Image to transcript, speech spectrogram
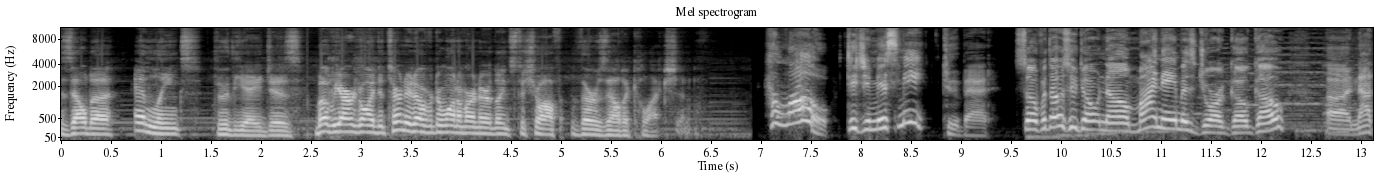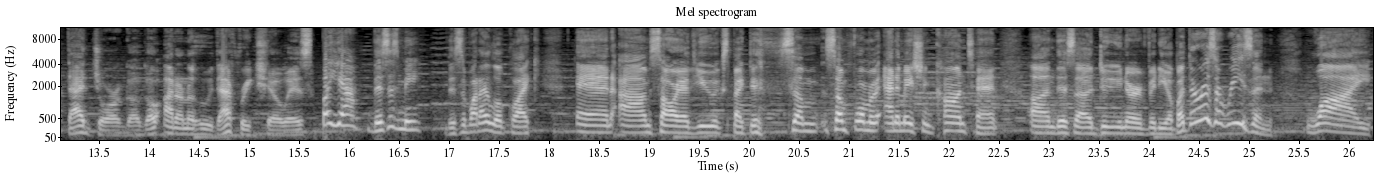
Zelda and Links through the ages. But we are going to turn it over to one of our nerdlings to show off their Zelda collection. Hello! Did you miss me? Too bad. So, for those who don't know, my name is Jorgogo. Uh, not that Jorgogo. I don't know who that freak show is. But yeah, this is me. This is what I look like. And I'm sorry if you expected some some form of animation content on this uh, Do You Nerd video, but there is a reason why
